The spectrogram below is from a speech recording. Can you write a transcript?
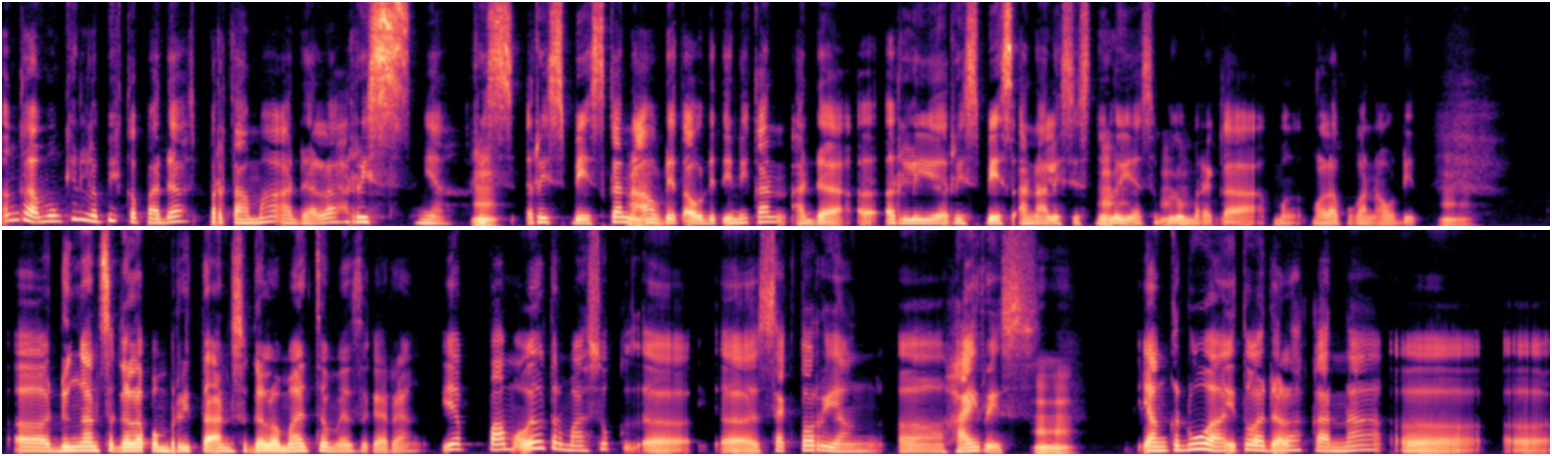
enggak, mungkin lebih kepada pertama adalah risk-nya, Hmm. risk risk based kan Hmm. audit-audit ini kan ada eh, early risk based analysis dulu Hmm, ya sebelum hmm. mereka melakukan audit. Hmm. Eh, dengan segala pemberitaan segala macam ya sekarang, ya palm oil termasuk eh, eh, sektor yang eh, high risk. Hmm. Yang kedua itu adalah karena eh, eh,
